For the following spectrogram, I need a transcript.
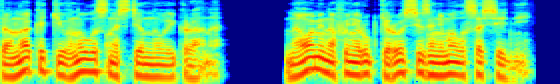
Танака кивнула с настенного экрана. Наоми на фоне рубки Росси занимала соседний.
